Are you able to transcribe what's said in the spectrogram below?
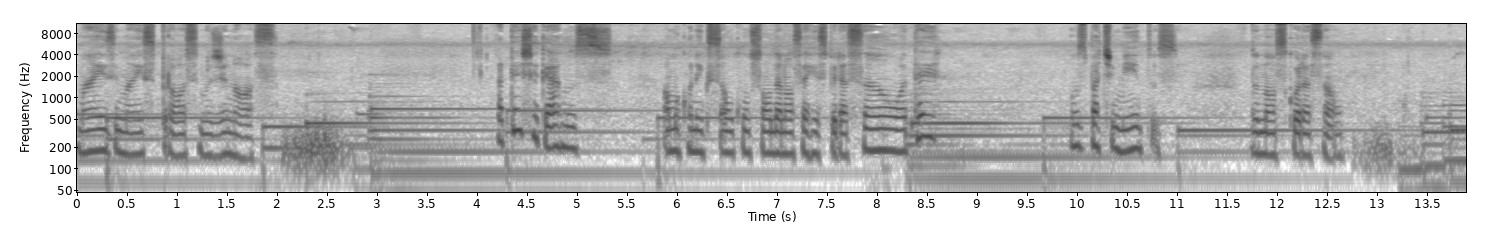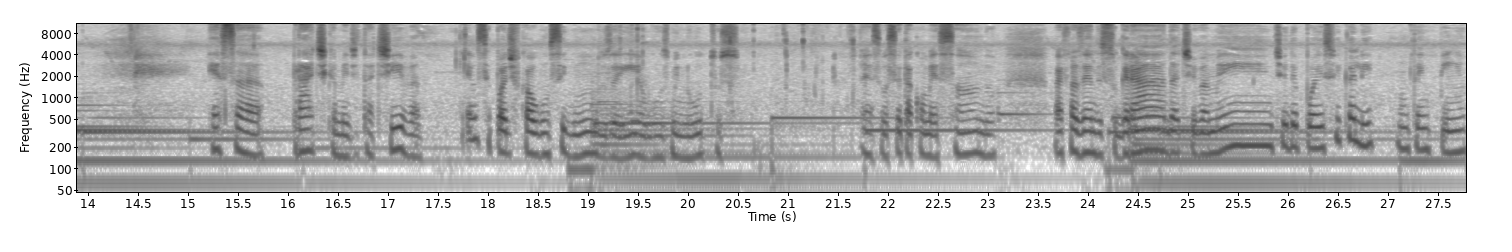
mais e mais próximos de nós. Até chegarmos a uma conexão com o som da nossa respiração, até os batimentos do nosso coração. Essa prática meditativa, você pode ficar alguns segundos aí, alguns minutos. É, se você está começando, Vai fazendo isso gradativamente e depois fica ali um tempinho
